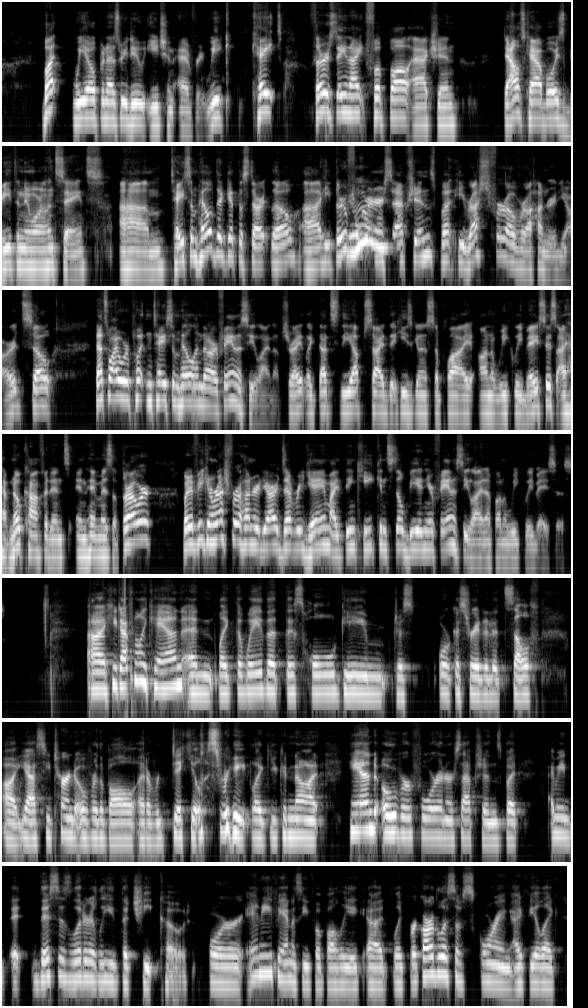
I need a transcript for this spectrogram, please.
but we open as we do each and every week. Kate, Thursday night football action. Dallas Cowboys beat the New Orleans Saints. Um, Taysom Hill did get the start, though. Uh, he threw four Ooh. interceptions, but he rushed for over 100 yards. So, that's why we're putting Taysom Hill into our fantasy lineups, right? Like that's the upside that he's going to supply on a weekly basis. I have no confidence in him as a thrower, but if he can rush for 100 yards every game, I think he can still be in your fantasy lineup on a weekly basis. Uh, he definitely can. And like the way that this whole game just orchestrated itself, uh, yes, he turned over the ball at a ridiculous rate. Like you cannot hand over four interceptions, but I mean, it, this is literally the cheat code for any fantasy football league. Uh, like, regardless of scoring, I feel like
